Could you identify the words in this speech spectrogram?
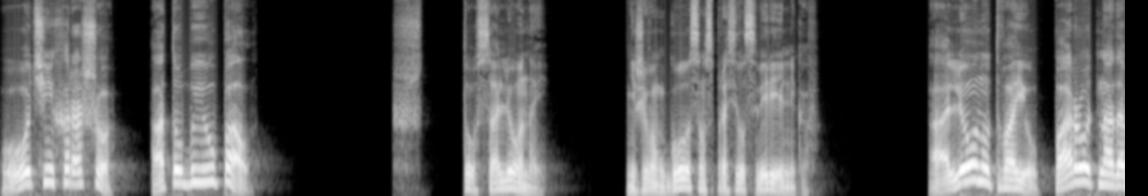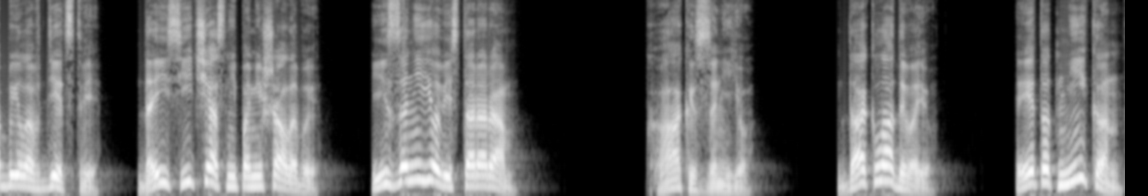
«Очень хорошо, а то бы и упал». «Что с Аленой?» Неживым голосом спросил Сверельников. «Алену твою пороть надо было в детстве, да и сейчас не помешало бы. Из-за нее весь тарарам». «Как из-за нее?» «Докладываю». Этот Никон,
